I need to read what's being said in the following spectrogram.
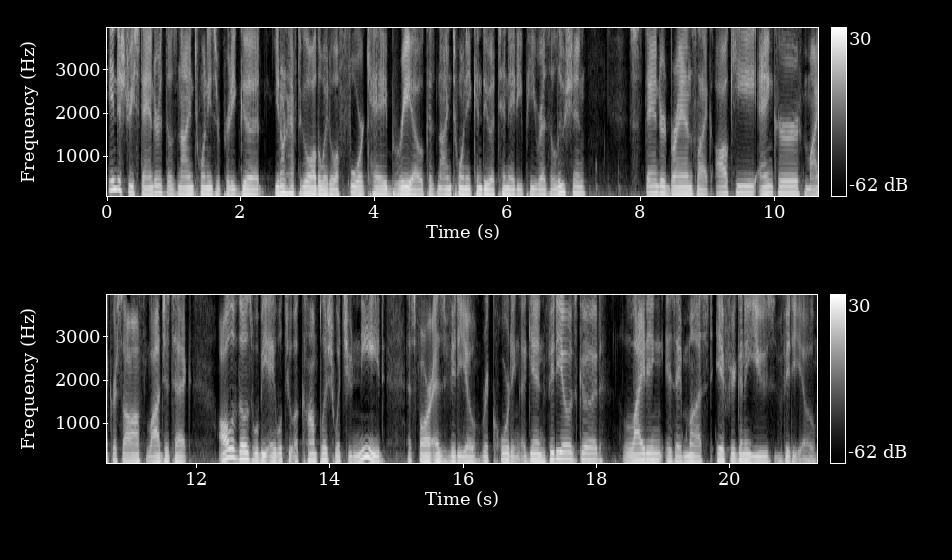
industry standard. Those 920s are pretty good. You don't have to go all the way to a 4K Brio because 920 can do a 1080p resolution. Standard brands like Aukey, Anker, Microsoft, Logitech all of those will be able to accomplish what you need as far as video recording. Again, video is good, lighting is a must if you're going to use video.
